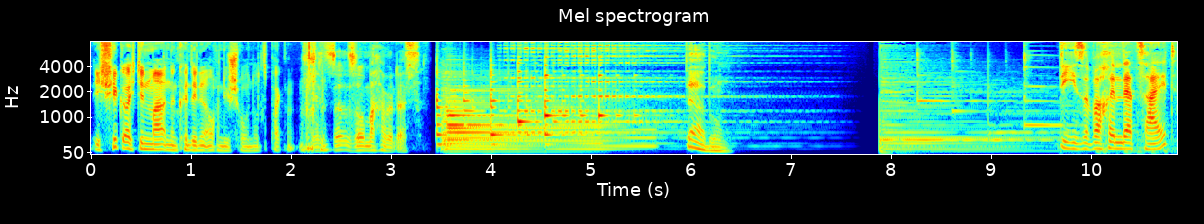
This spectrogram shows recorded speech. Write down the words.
Ich schicke euch den mal und dann könnt ihr den auch in die Shownotes packen. Ja, so, so machen wir das. Werbung. Diese Woche in der Zeit?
